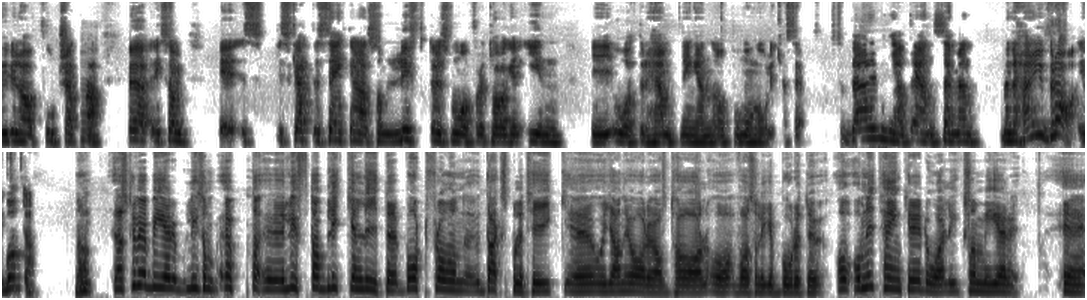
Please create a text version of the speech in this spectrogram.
Vi vill ha fortsatta mm. liksom, skattesänkningar som lyfter småföretagen in i återhämtningen och på många olika sätt. Så där är vi helt ense, men, men det här är ju bra i botten. Ja. Jag skulle vilja be er liksom öppna, eh, lyfta blicken lite bort från dagspolitik eh, och januariavtal och vad som ligger på bordet nu. Om ni tänker er då liksom mer eh,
